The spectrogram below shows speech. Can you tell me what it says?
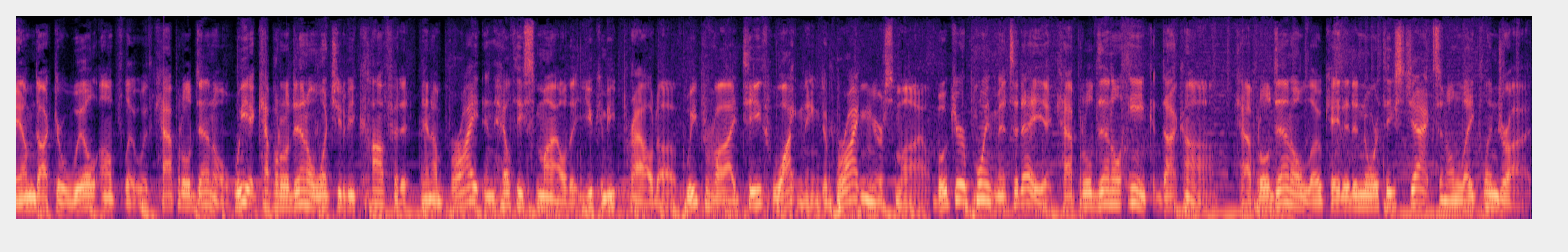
I'm Dr. Will Umflett with Capital Dental. We at Capital Dental want you to be confident in a bright and healthy smile that you can be proud of. We provide teeth whitening to brighten your smile. Book your appointment today at CapitalDentalInc.com. Capital Dental, located in Northeast Jackson on Lakeland Drive.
